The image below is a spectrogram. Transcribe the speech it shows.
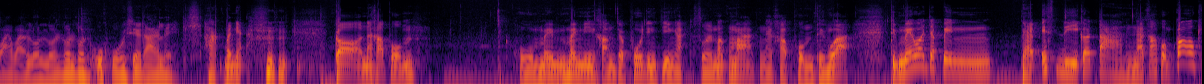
วายวายหล่นหล่นหล่นหล่นโอ้โหเสียดายเลย หักไหมเนี่ย ก็นะครับผมโหไม่ไม่มีคำจะพูดจริงๆอะ สวยมากๆนะครับผมถึงว่าถึงแม้ว่าจะเป็น แบบ SD ก็ตามนะครับผมก็โอเค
